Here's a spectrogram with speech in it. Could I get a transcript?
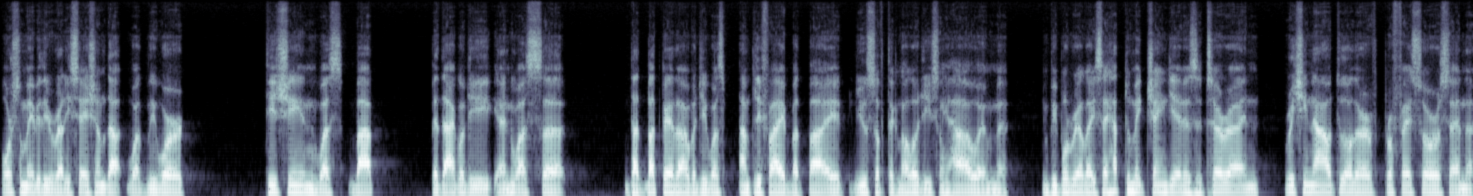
also maybe the realization that what we were teaching was bad pedagogy and was uh, that bad pedagogy was amplified but by use of technology somehow. And, uh, and people realized they had to make changes etc and reaching out to other professors and uh,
